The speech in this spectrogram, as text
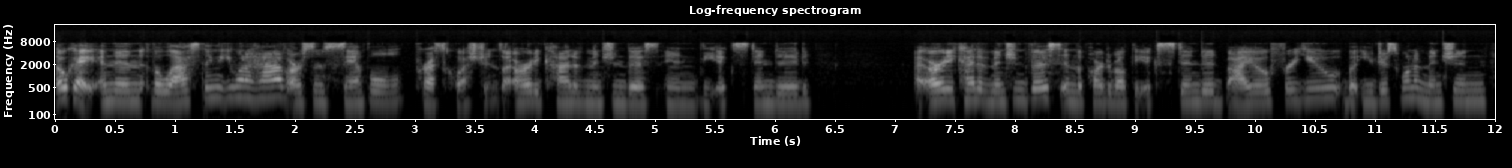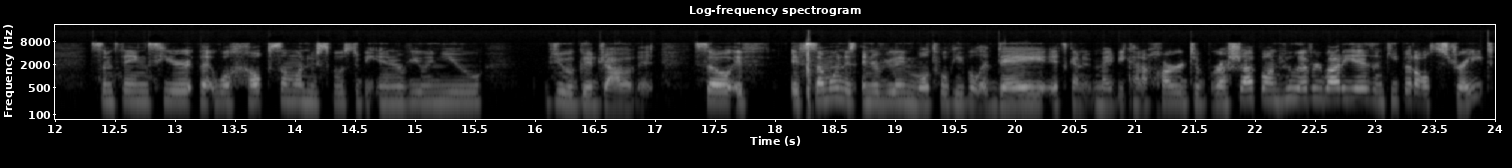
Okay, and then the last thing that you want to have are some sample press questions. I already kind of mentioned this in the extended I already kind of mentioned this in the part about the extended bio for you, but you just want to mention some things here that will help someone who's supposed to be interviewing you do a good job of it. So if if someone is interviewing multiple people a day, it's gonna might be kind of hard to brush up on who everybody is and keep it all straight.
